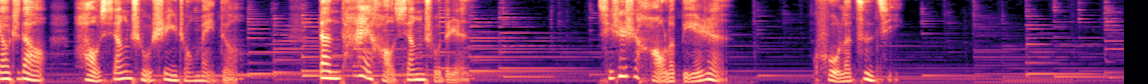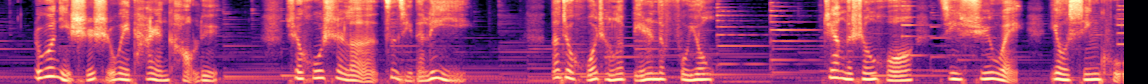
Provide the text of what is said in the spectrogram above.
要知道，好相处是一种美德。但太好相处的人，其实是好了别人，苦了自己。如果你时时为他人考虑，却忽视了自己的利益，那就活成了别人的附庸。这样的生活既虚伪又辛苦，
